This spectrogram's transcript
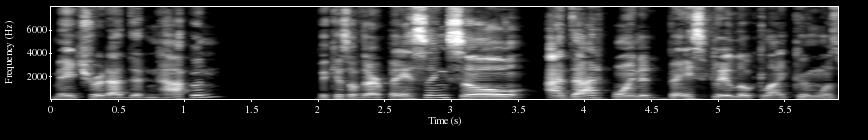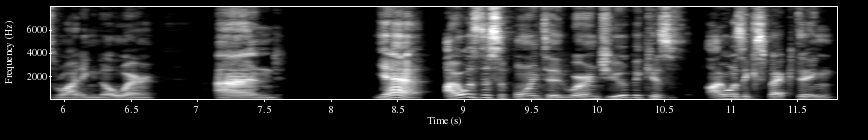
made sure that didn't happen because of their pacing. So at that point, it basically looked like Kung was riding nowhere. And yeah, I was disappointed, weren't you? Because I was expecting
